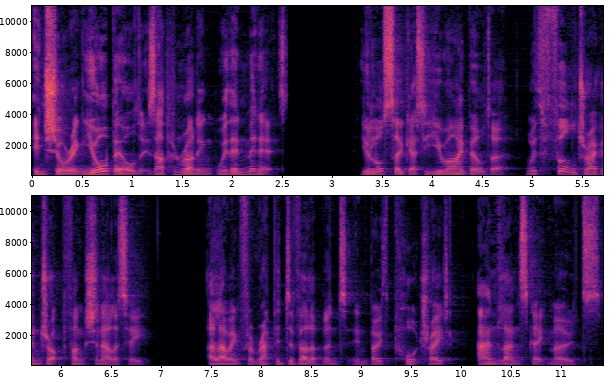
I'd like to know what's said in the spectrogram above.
ensuring your build is up and running within minutes. You'll also get a UI builder with full drag and drop functionality, allowing for rapid development in both portrait and landscape modes.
